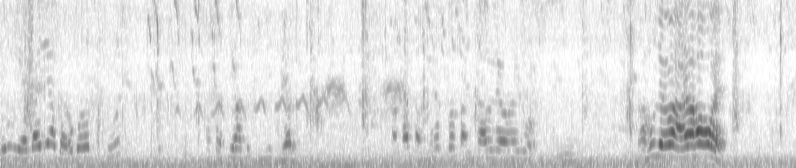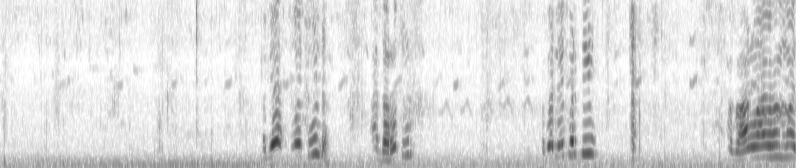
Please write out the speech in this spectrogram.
થોડું લેદાઈ આ ઘરો કરો તું પછી ઘેર. આહુ લેવા આવ્યા. હોય બેસ, તો ચૂંડ. આ ધરો ચૂંડ. ખબર નહીં પડતી? આ ગારો આવ્યો મોય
